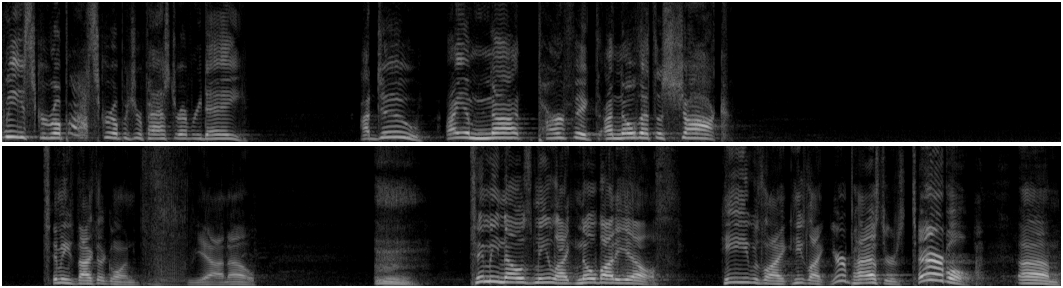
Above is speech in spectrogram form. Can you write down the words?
We screw up. I screw up as your pastor every day. I do. I am not perfect. I know that's a shock. Timmy's back there going, Yeah, I know. Timmy knows me like nobody else. He was like, He's like, Your pastor's terrible. Um,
